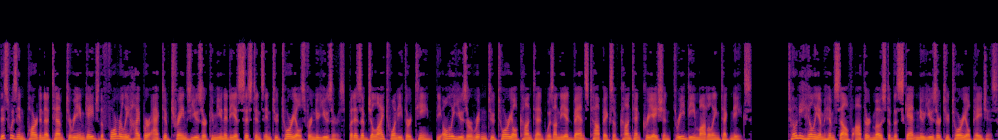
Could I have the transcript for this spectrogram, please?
This was in part an attempt to re-engage the formerly hyper-active Trainz user community assistance in tutorials for new users, but as of July 2013, the only user-written tutorial content was on the advanced topics of content creation 3D modeling techniques. Tony Hilliam himself authored most of the scant new user tutorial pages.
